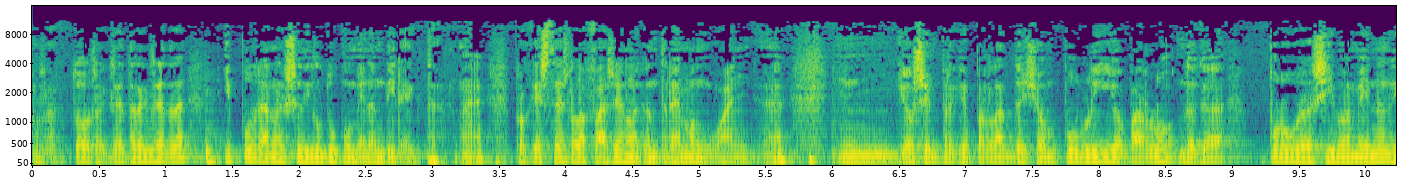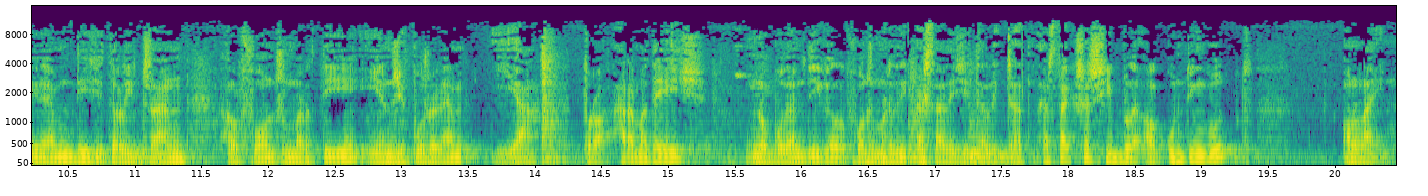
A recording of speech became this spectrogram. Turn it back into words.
els actors, etc etc i podran accedir al document en directe. Eh? Però aquesta és la fase en la que entrem en guany. Eh? Jo sempre que he parlat d'això en públic, jo parlo de que progressivament anirem digitalitzant el fons Martí i ens hi posarem ja. Però ara mateix no podem dir que el fons Martí està digitalitzat. Està accessible al contingut online,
